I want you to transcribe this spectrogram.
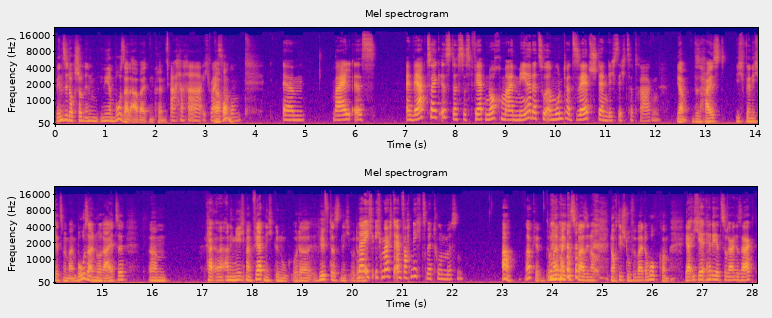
wenn sie doch schon in, in ihrem Bosal arbeiten können? Aha, ich weiß warum. warum. Ähm, weil es ein Werkzeug ist, das das Pferd noch mal mehr dazu ermuntert, selbstständig sich zu tragen. Ja, das heißt, ich, wenn ich jetzt mit meinem Bosal nur reite, ähm, äh, animiere ich mein Pferd nicht genug oder hilft das nicht? Oder? Nein, ich, ich möchte einfach nichts mehr tun müssen. Ah, okay. Du möchtest quasi noch, noch die Stufe weiter hochkommen. Ja, ich hätte jetzt sogar gesagt,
